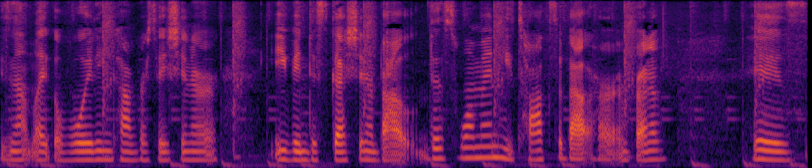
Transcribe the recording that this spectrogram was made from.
He's not like avoiding conversation or even discussion about this woman. He talks about her in front of his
